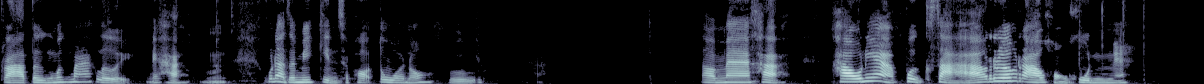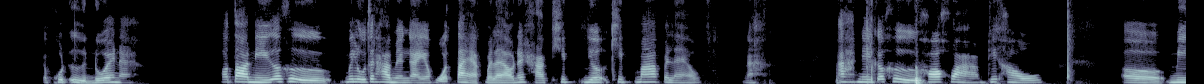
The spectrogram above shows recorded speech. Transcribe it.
ตราตึงมาก ๆ เลยนะคะคุณอาจจะมีกลิ่นเฉพาะตัวเนาะต่อมาค่ะ เขาเนี่ยปรึกษาเรื่องราวของคุณไงกับคนอื่นด้วยนะ เพราะตอนนี้ก็คือไม่รู้จะทำยังไงหัวแตกไปแล้วนะคะ คิดเยอะคิดมากไปแล้วนะอะนี่ก็คือข้อความที่เขาเอ่อมี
